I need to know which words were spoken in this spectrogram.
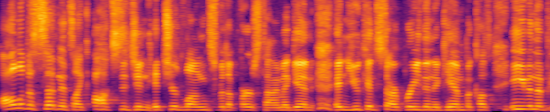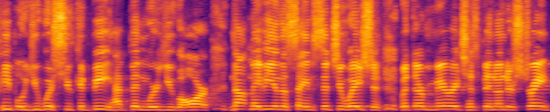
All of a sudden, it's like oxygen hits your lungs for the first time again, and you can start breathing again because even the people you wish you could be have been where you are, not maybe in the same situation, but their marriage has been under strain.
